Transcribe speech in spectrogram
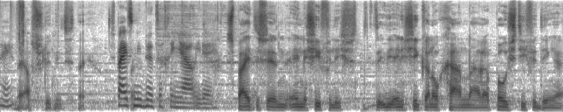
Nee. nee absoluut niet. Nee. Spijt is niet nuttig in jouw idee. Spijt is een energieverlies. Die, energie kan ook gaan naar positieve dingen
